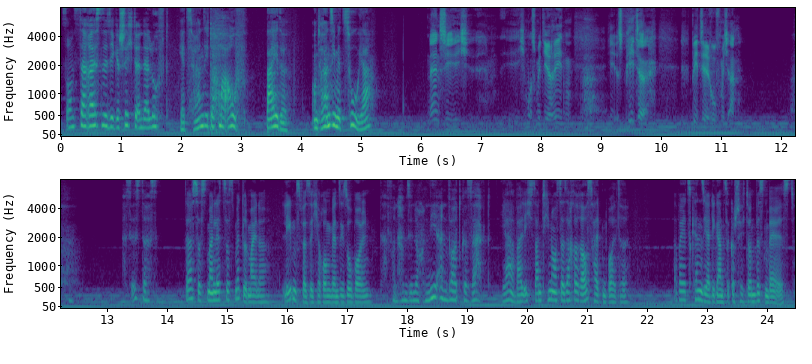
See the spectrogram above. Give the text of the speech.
Sonst zerreißen Sie die Geschichte in der Luft. Jetzt hören Sie doch mal auf. Beide. Und hören Sie mir zu, ja? Nancy, ich. Ich muss mit dir reden. Hier ist Peter. Bitte ruf mich an. Was ist das? Das ist mein letztes Mittel, meine Lebensversicherung, wenn Sie so wollen. Davon haben Sie noch nie ein Wort gesagt. Ja, weil ich Santino aus der Sache raushalten wollte. Aber jetzt kennen Sie ja die ganze Geschichte und wissen, wer er ist.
